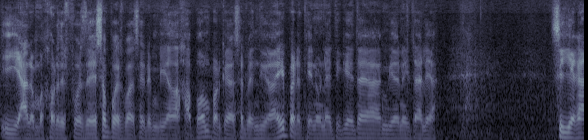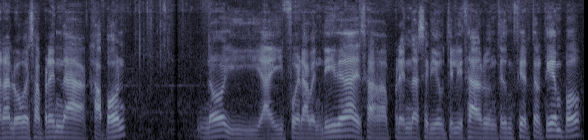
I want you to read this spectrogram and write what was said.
Y a lo mejor después de eso pues va a ser enviado a Japón porque va a ser vendido ahí, pero tiene una etiqueta enviada en Italia. Si llegara luego esa prenda a Japón ¿no? y ahí fuera vendida, esa prenda sería utilizada durante un cierto tiempo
